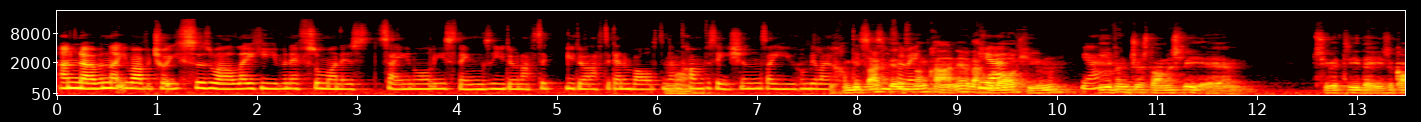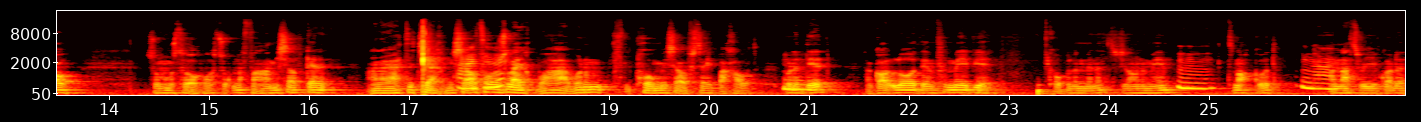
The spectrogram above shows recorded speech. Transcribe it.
And knowing that you have a choice as well, like even if someone is saying all these things, you don't have to you don't have to get involved in them no. conversations. Like you can be like, you oh, can be this isn't for me. Them, can't you? Like yeah. we're all human. Yeah. Even just honestly, um, two or three days ago, someone was talking about something I found myself getting, and I had to check myself. I, I was it? like, wow, I wouldn't pull myself straight back out, but mm. I did. I got lured in for maybe couple of minutes, do you know what I mean? Mm. It's not good. No. And that's where you've got to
